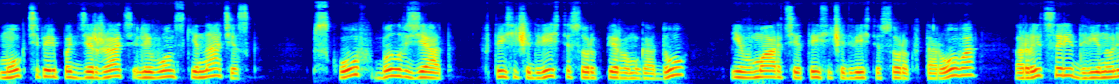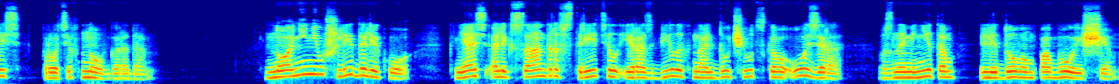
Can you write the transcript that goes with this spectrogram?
мог теперь поддержать Ливонский натиск. Псков был взят в 1241 году, и в марте 1242 рыцари двинулись против Новгорода. Но они не ушли далеко. Князь Александр встретил и разбил их на льду Чудского озера в знаменитом ледовом побоище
